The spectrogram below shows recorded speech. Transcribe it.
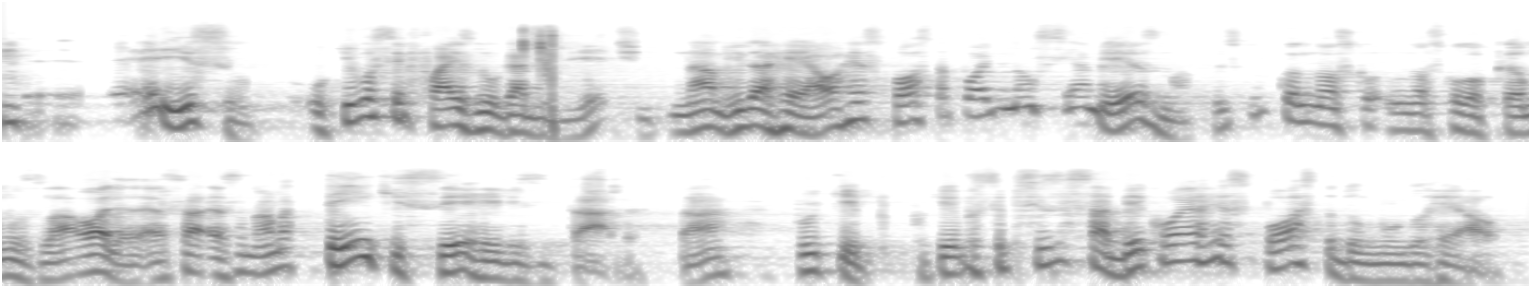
é, é isso o que você faz no gabinete, na vida real, a resposta pode não ser a mesma. Por isso que quando nós, nós colocamos lá, olha, essa, essa norma tem que ser revisitada, tá? Por quê? Porque você precisa saber qual é a resposta do mundo real.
